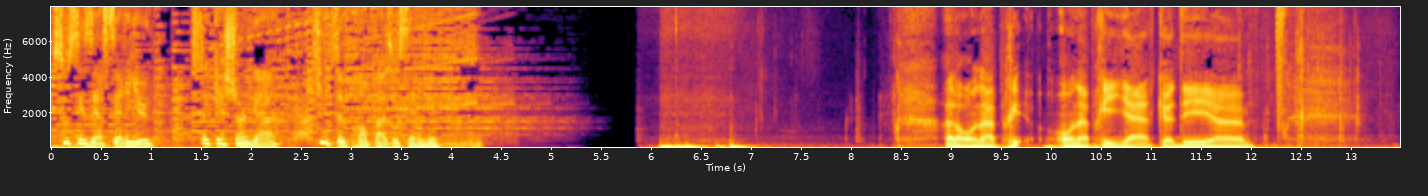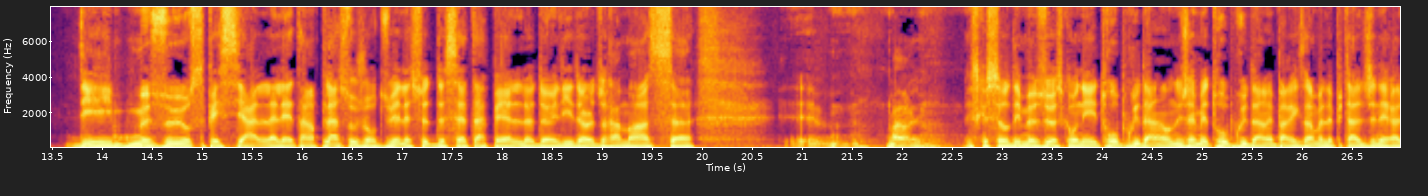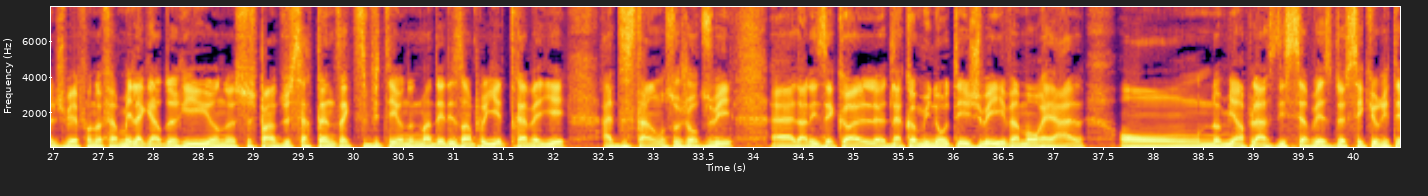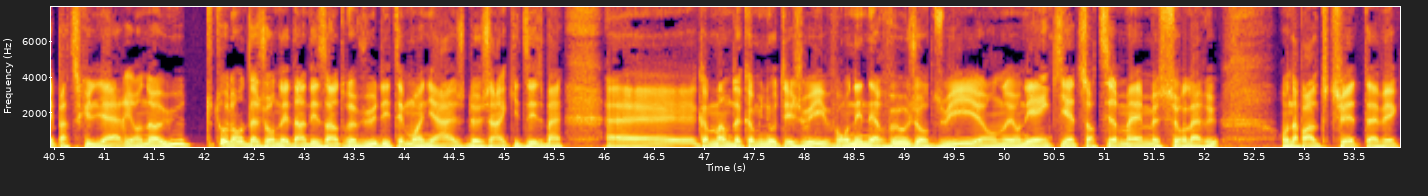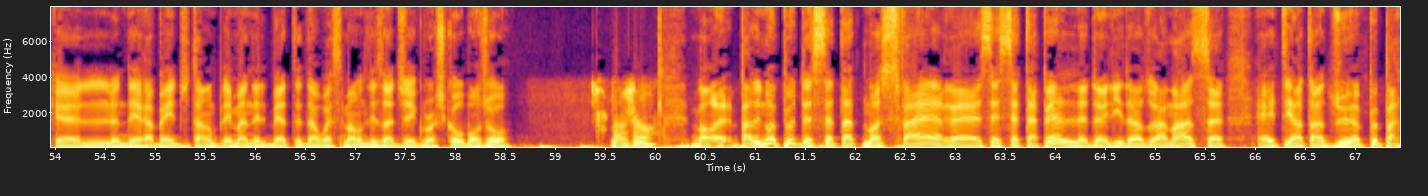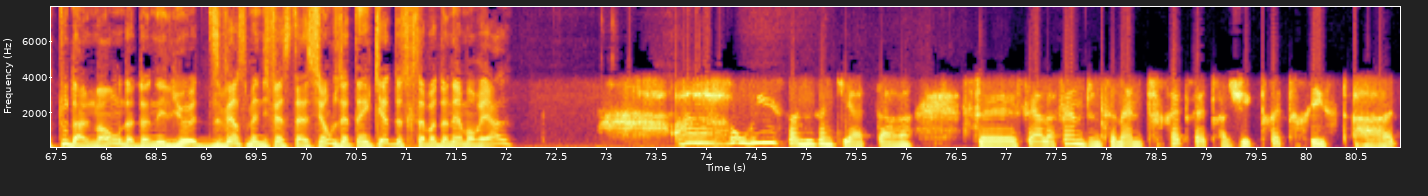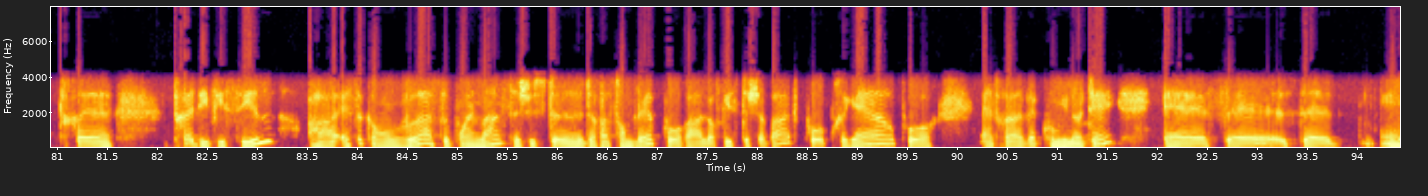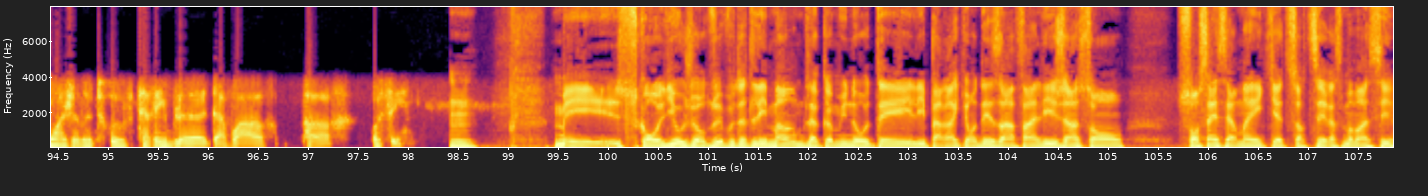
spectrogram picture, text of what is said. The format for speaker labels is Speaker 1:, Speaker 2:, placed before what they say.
Speaker 1: Sous ses airs sérieux, se cache un gars qui ne se prend pas au sérieux.
Speaker 2: Alors, on a appris, on a appris hier que des euh, des mesures spéciales allaient être en place aujourd'hui à la suite de cet appel d'un leader du Hamas. Euh, euh, bon, est-ce que c'est des mesures? Est-ce qu'on est trop prudent? On n'est jamais trop prudent. Mais par exemple, à l'hôpital général juif, on a fermé la garderie, on a suspendu certaines activités, on a demandé des employés de travailler à distance aujourd'hui. Euh, dans les écoles de la communauté juive à Montréal, on a mis en place des services de sécurité particulière et on a eu tout au long de la journée dans des entrevues des témoignages de gens qui disent ben euh, comme membre de la communauté juive, on est nerveux aujourd'hui, on, est inquiet de sortir même sur la rue. On en parle tout de suite avec euh, l'une des rabbins du temple Eman Elbet dans Westmount, Lisa J. Grushko. Bonjour.
Speaker 3: Bonjour.
Speaker 2: Bon, euh, parlez-nous un peu de cette atmosphère. Euh, c'est cet appel d'un leader du Hamas a été entendu un peu partout dans le monde, a donné lieu à diverses manifestations. Vous êtes inquiète de ce que ça va donner à Montréal?
Speaker 3: Ah oui, ça nous inquiète. c'est à la fin d'une semaine très, très tragique, très triste, très très difficile. Euh, et ce qu'on veut à ce point-là, c'est juste de, rassembler pour euh, l'office de Shabbat, pour prière, pour être avec communauté? Et c'est, c'est, moi, je le trouve terrible d'avoir peur aussi.
Speaker 2: Hmm. Mais ce qu'on lit aujourd'hui, vous dites les membres de la communauté, les parents qui ont des enfants, les gens sont, sont sincèrement inquiets de sortir à ce moment-ci.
